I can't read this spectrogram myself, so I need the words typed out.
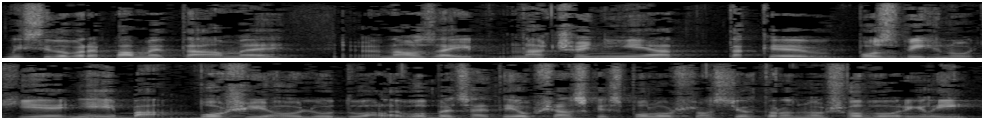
my si dobre pamätáme naozaj načenie a také pozvihnutie nie iba Božieho ľudu, ale vôbec aj tej občianskej spoločnosti, o ktorom sme už hovorili,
